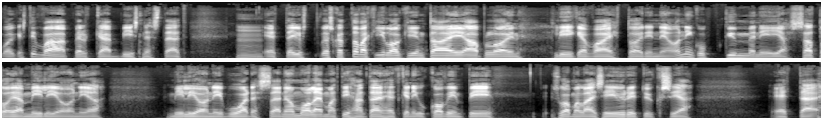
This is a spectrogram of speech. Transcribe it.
oikeasti vaan pelkkää bisnestä. Et, Mm. että just, jos katsoo vaikka Ilokin tai Abloin liikevaihtoa, niin ne on niin kuin kymmeniä ja satoja miljoonia, miljoonia vuodessa. Ja ne on molemmat ihan tämän hetken niin kuin kovimpia suomalaisia yrityksiä. Että,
